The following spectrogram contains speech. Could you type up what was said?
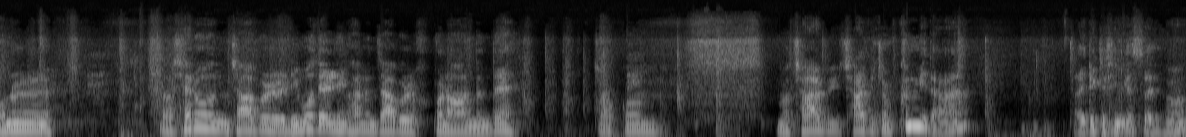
오늘 자, 새로운 잡을 리모델링 하는 잡을 갖고 나왔는데 조금 뭐 잡이 잡이 좀 큽니다. 자, 이렇게 생겼어요.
